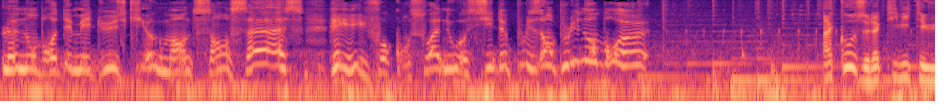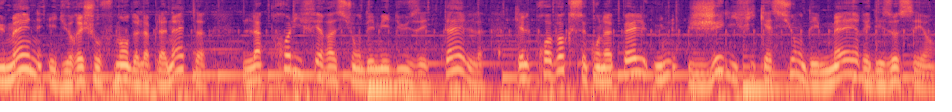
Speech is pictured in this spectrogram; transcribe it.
le nombre des méduses qui augmente sans cesse, et il faut qu'on soit nous aussi de plus en plus nombreux. À cause de l'activité humaine et du réchauffement de la planète, la prolifération des méduses est telle qu'elle provoque ce qu'on appelle une gélification des mers et des océans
